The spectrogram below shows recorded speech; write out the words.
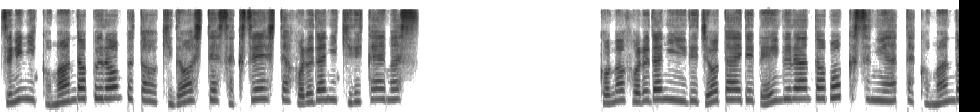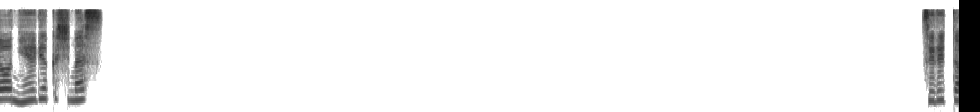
次にコマンドプロンプトを起動して作成したフォルダに切り替えます。このフォルダにいる状態でベイグラントボックスにあったコマンドを入力します。すると、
